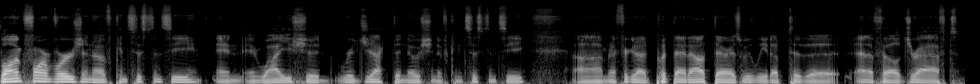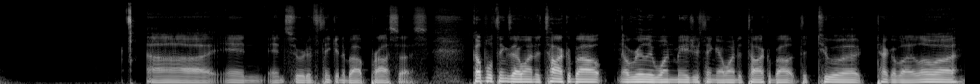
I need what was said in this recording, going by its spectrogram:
long form version of consistency and, and why you should reject the notion of consistency. Um, and I figured I'd put that out there as we lead up to the NFL draft uh, and and sort of thinking about process. A couple things I wanted to talk about. Uh, really, one major thing I wanted to talk about the Tua Tagovailoa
